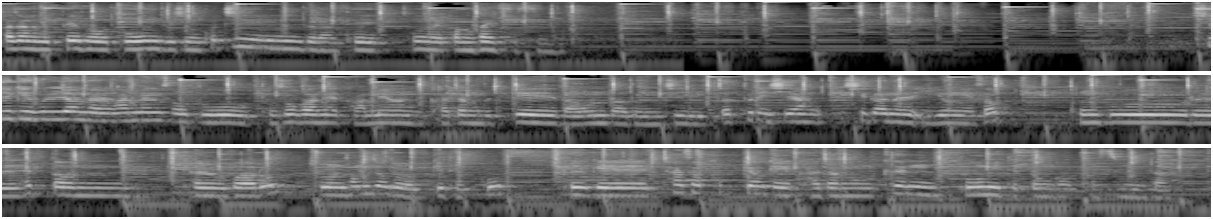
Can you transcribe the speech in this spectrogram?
가장 옆에서 도움 주신 코치님들한테 정말 감사했었습니다. 실기 훈련을 하면서도 도서관에 가면 가장 늦게 나온다든지 짜투리 시간, 시간을 이용해서 공부를 했던 결과로 좋은 성적을 얻게 됐고 그게 차석 합격에 가장 큰 도움이 됐던 것 같습니다.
